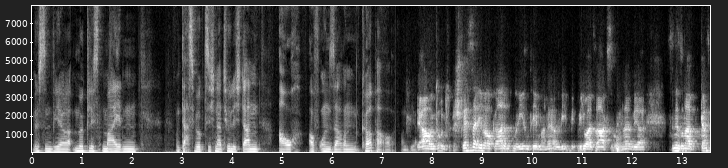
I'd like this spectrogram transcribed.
müssen wir möglichst meiden. Und das wirkt sich natürlich dann auch auf unseren Körper aus. Ja, und, und Stress ist halt eben auch gerade ein Riesenthema, ne? also wie, wie, du halt sagst. So, ne? Wir sind in so einer ganz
